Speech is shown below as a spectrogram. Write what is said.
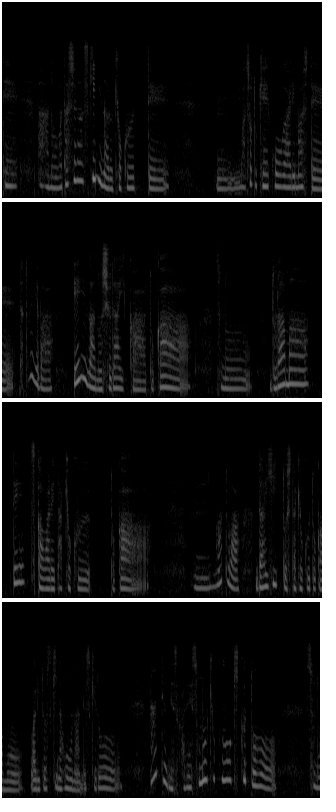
で、まあ、あの私が好きになる曲って、うんまあ、ちょっと傾向がありまして例えば映画の主題歌とかそのドラマで使われた曲とか、うん、あとは大ヒットした曲とかも割と好きな方なんですけど何て言うんですかねその曲を聴くとその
